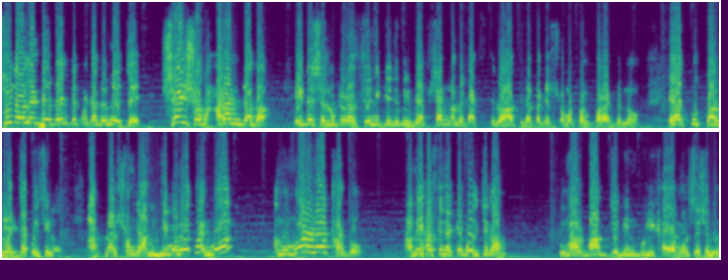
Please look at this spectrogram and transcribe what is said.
সুইজারল্যান্ডে ব্যাংকে টাকা জমিয়েছে সেই সব হারামজাদা এই দেশের লুটেরা শ্রেণীকে যেদিন ব্যবসার নামে ডাকছিল হাসিনা তাকে সমর্থন করার জন্য এক কুত্তার বাচ্চা কইছিল আপনার সঙ্গে আমি জীবনেও থাকব আমি মরণেও থাকব। আমি হাসিনাকে বলছিলাম তোমার বাপ যেদিন গুলি খায়া মরছে, সেদিন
